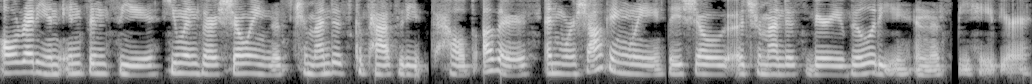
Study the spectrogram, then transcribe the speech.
Already in infancy, humans are showing this tremendous capacity to help others, and more shockingly, they show a tremendous variability in this behavior.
